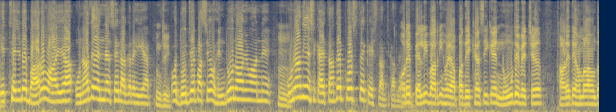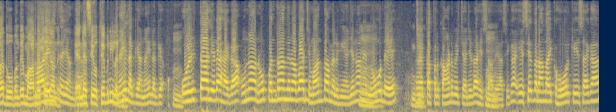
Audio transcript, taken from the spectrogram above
ਇੱਥੇ ਜਿਹੜੇ ਬਾਹਰੋਂ ਆਏ ਆ ਉਹਨਾਂ ਤੇ ਐਨਐਸਏ ਲੱਗ ਰਹੀ ਹੈ। ਉਹ ਦੂਜੇ ਪਾਸੇ ਉਹ ਹਿੰਦੂ ਨੌਜਵਾਨ ਨੇ ਉਹਨਾਂ ਦੀਆਂ ਸ਼ਿਕਾਇਤਾਂ ਤੇ ਪੁਲਿਸ ਤੇ ਕੇਸ ਦਰਜ ਕਰ ਲਿਆ। ਔਰ ਇਹ ਪਹਿਲੀ ਵਾਰ ਨਹੀਂ ਹੋਇਆ। ਆਪਾਂ ਦੇਖਿਆ ਸੀ ਕਿ ਨੂੰ ਦੇ ਵਿੱਚ ਥਾਣੇ ਤੇ ਹਮਲਾ ਹੁੰਦਾ ਦੋ ਬੰਦੇ ਮਾਰ ਦਿੱਤੇ ਜਾਂਦੇ। ਐਨਐਸਏ ਉੱਥੇ ਵੀ ਨਹੀਂ ਲੱਗੀ। ਨਹੀਂ ਲੱਗਿਆ ਨਹੀਂ ਲੱਗਿਆ। ਉਲਟਾ ਜਿਹੜਾ ਹੈਗਾ ਉਹਨਾਂ ਨੂੰ 15 ਦਿਨਾਂ ਬਾਅਦ ਜ਼ਮਾਨਤਾਂ ਮਿਲ ਗਈਆਂ ਜਿਨ੍ਹਾਂ ਨੇ ਨੂੰਹ ਦੇ ਕਤਲकांड ਵਿੱਚ ਆ ਜਿਹੜਾ ਹਿੱਸਾ ਲਿਆ ਸੀਗਾ। ਇਸੇ ਤਰ੍ਹਾਂ ਦਾ ਇੱਕ ਹੋਰ ਕੇਸ ਹੈਗਾ।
